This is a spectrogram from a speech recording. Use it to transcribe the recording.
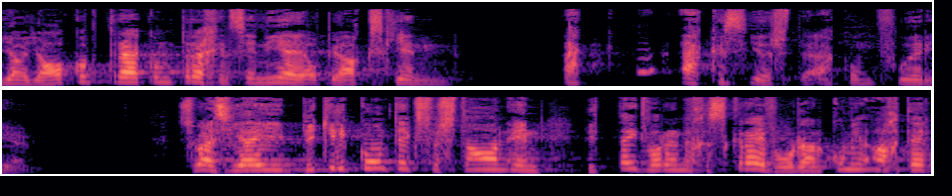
ja Jakob trek hom terug en sê nee, op die hakskeen ek ek is eerste, ek kom voor jou. So as jy bietjie die konteks verstaan en die tyd waarin dit geskryf word, dan kom jy agter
